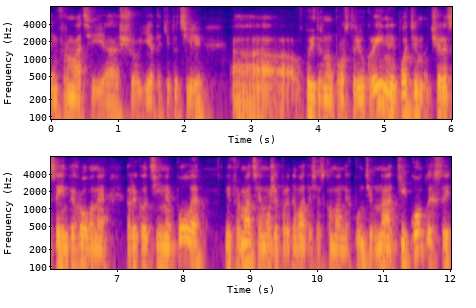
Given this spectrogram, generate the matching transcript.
інформація, що є такі-то цілі в повітряному просторі України, і потім через це інтегроване рекламаційне поле. Інформація може передаватися з командних пунктів на ті комплекси,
